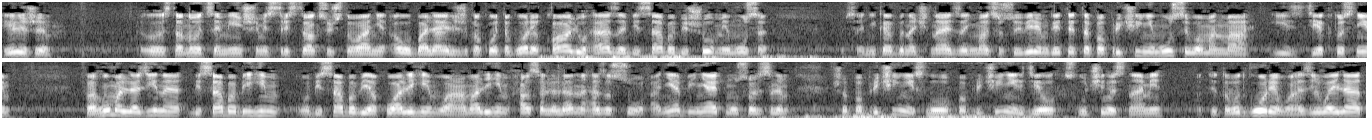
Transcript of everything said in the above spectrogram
или же э, становятся меньшими средства к существованию, а у боля или же какое-то горе, калю газа бисаба бишу мимуса. То есть они как бы начинают заниматься суеверием, говорит, это по причине мусы ваманма, из тех, кто с ним – فهم الذين بسببهم وبسبب أقوالهم وأعمالهم حصل لنا هذا السوء. Они обвиняют Мусу алейсалям, что по причине их слов, по причине их дел случилось с нами вот это вот горе, вагазиль вайлят,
